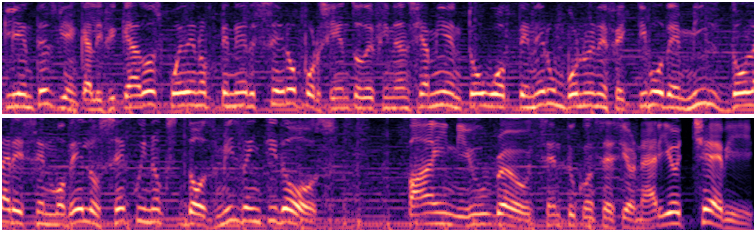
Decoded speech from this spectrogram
Clientes bien calificados pueden obtener 0% de financiamiento o obtener un bono en efectivo de $1,000 dólares en modelos Equinox 2022. Find New Roads en tu concesionario Chevy.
